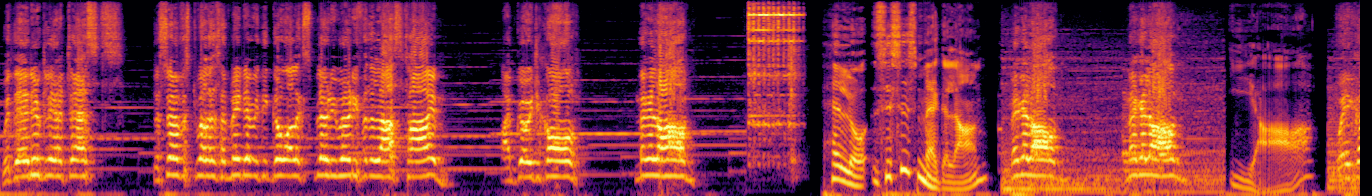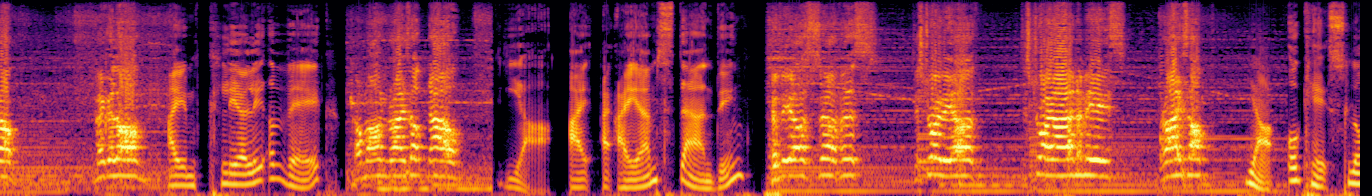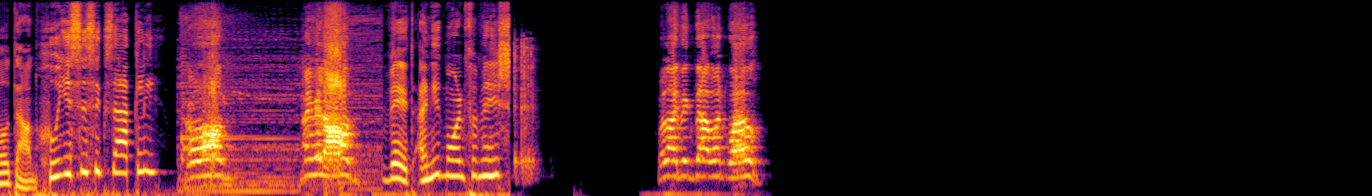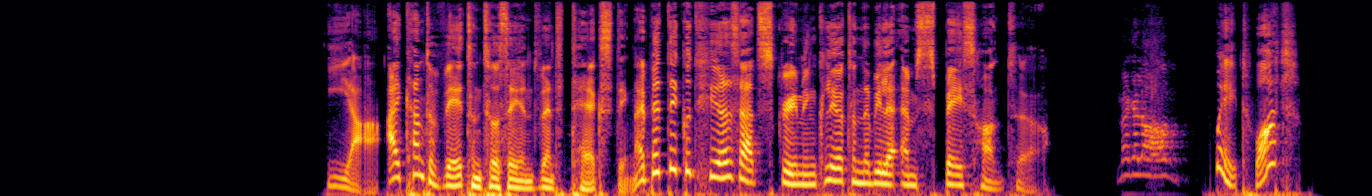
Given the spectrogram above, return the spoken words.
With their nuclear tests, the surface dwellers have made everything go all explody for the last time. I'm going to call Megalon. Hello, this is Megalon. Megalon! Megalon! Yeah? Wake up! Megalon! I am clearly awake. Come on, rise up now! Yeah, I, I, I am standing. To the Earth's surface! Destroy the Earth! Destroy our enemies! Rise up! Yeah, okay, slow down. Who is this exactly? Go on! Megalon! Wait, I need more information. Well, I think that went well. Yeah, I can't wait until they invent texting. I bet they could hear that screaming clear to Nebula M Space Hunter. Megalon! Wait, what?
